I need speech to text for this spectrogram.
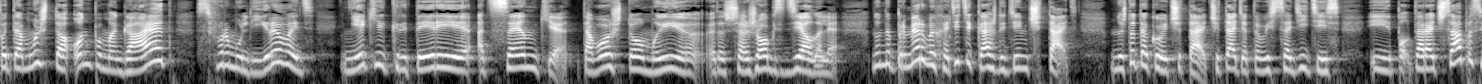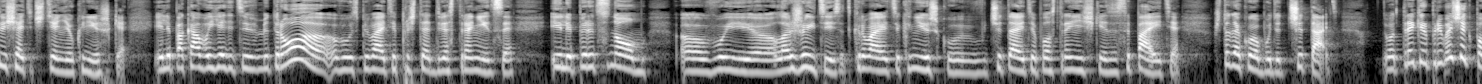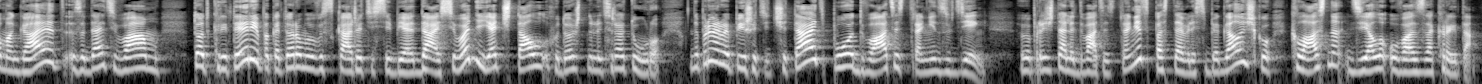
потому что он помогает сформулировать некие критерии оценки того, что мы этот шажок сделали. Ну, например, вы хотите каждый день читать. Ну, что такое читать? Читать это вы садитесь и полтора часа посвящаете чтению книжки? Или пока вы едете в метро, вы успеваете прочитать две страницы? Или перед сном э, вы ложитесь, открываете книжку, читаете полстранички и засыпаете? Что такое будет читать? Вот трекер привычек помогает задать вам тот критерий, по которому вы скажете себе, да, сегодня я читал художественную литературу. Например, вы пишете читать по 20 страниц в день. Вы прочитали 20 страниц, поставили себе галочку, классно, дело у вас закрыто.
